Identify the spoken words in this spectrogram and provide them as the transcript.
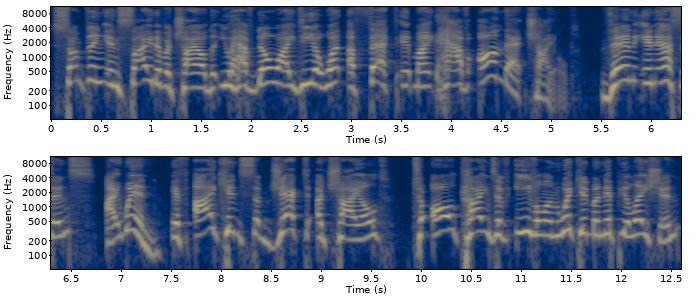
something inside of a child that you have no idea what effect it might have on that child, then in essence, I win. If I can subject a child to all kinds of evil and wicked manipulation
